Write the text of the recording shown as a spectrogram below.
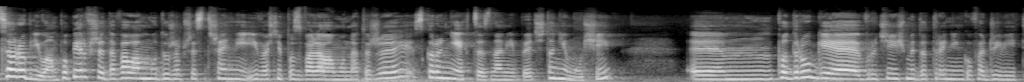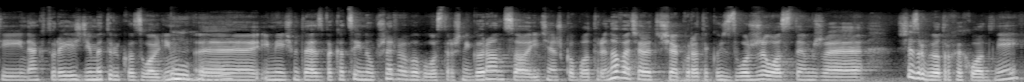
co robiłam? Po pierwsze, dawałam mu dużo przestrzeni i właśnie pozwalałam mu na to, że skoro nie chce z nami być, to nie musi. Po drugie, wróciliśmy do treningów agility, na które jeździmy tylko z Wolim yy, i mieliśmy teraz wakacyjną przerwę, bo było strasznie gorąco i ciężko było trenować, ale to się akurat jakoś złożyło z tym, że się zrobiło trochę chłodniej,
